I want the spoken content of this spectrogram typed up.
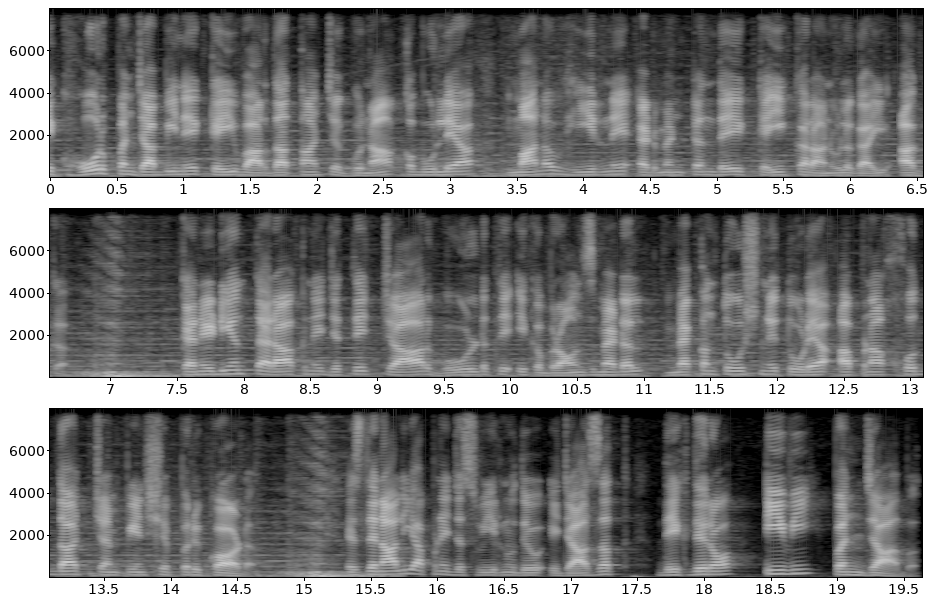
ਇੱਕ ਹੋਰ ਪੰਜਾਬੀ ਨੇ ਕਈ ਵਾਰਦਾਤਾਂ 'ਚ ਗੁਨਾਹ ਕਬੂਲਿਆ, ਮਾਨਵ ਹੀਰ ਨੇ ਐਡਮਿੰਟਨ ਦੇ ਕਈ ਘਰਾਂ ਨੂੰ ਲਗਾਈ ਅੱਗ। ਕੈਨੇਡੀਅਨ ਤੈਰਾਕ ਨੇ ਜਿੱਤੇ 4 골ਡ ਤੇ ਇੱਕ ਬ੍ਰੌਂਜ਼ ਮੈਡਲ ਮੈਕਨਤੋਸ਼ ਨੇ ਤੋੜਿਆ ਆਪਣਾ ਖੁਦ ਦਾ ਚੈਂਪੀਅਨਸ਼ਿਪ ਰਿਕਾਰਡ। ਇਸ ਦੇ ਨਾਲ ਹੀ ਆਪਣੇ ਜਸਵੀਰ ਨੂੰ ਦਿਓ ਇਜਾਜ਼ਤ, ਦੇਖਦੇ ਰਹੋ ਟੀਵੀ ਪੰਜਾਬ।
